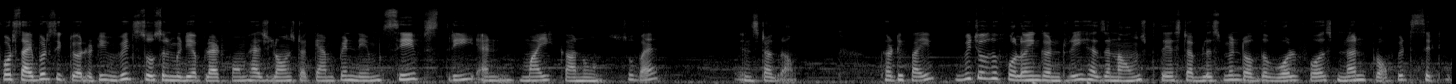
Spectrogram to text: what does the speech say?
for cyber security which social media platform has launched a campaign named save Stree and my Kanun? So by instagram. 35 which of the following country has announced the establishment of the world first non-profit city?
